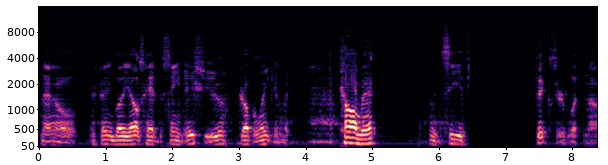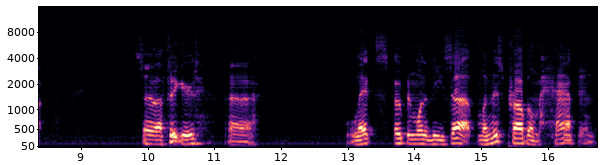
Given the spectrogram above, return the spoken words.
Now if anybody else had the same issue, drop a link in the comment and see if fix or whatnot. So I figured uh, let's open one of these up. When this problem happened,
